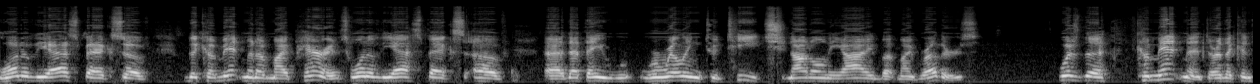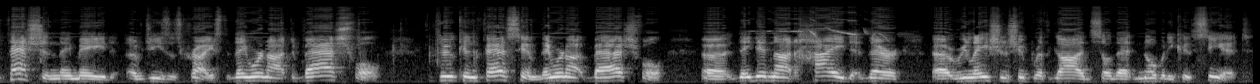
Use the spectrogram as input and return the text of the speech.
one of the aspects of the commitment of my parents, one of the aspects of uh, that they were willing to teach, not only I, but my brothers, was the commitment or the confession they made of Jesus Christ. They were not bashful to confess him. They were not bashful. Uh, they did not hide their uh, relationship with God so that nobody could see it.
